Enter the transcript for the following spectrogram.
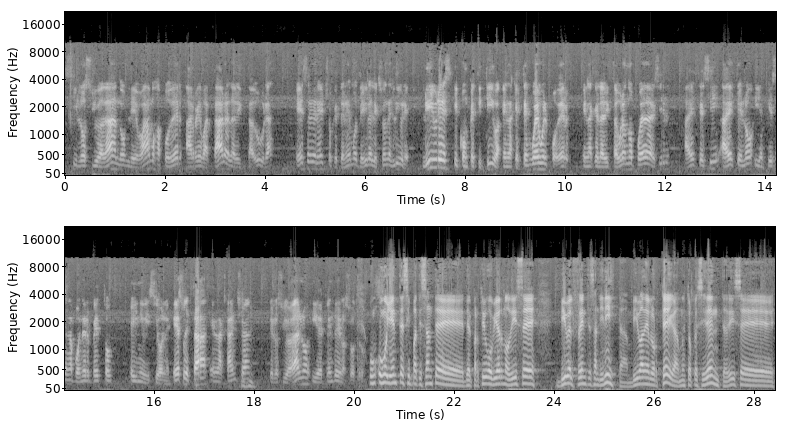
si los ciudadanos le vamos a poder arrebatar a la dictadura ese derecho que tenemos de ir a elecciones libres, libres y competitivas, en las que esté en juego el poder, en la que la dictadura no pueda decir a este sí, a este no, y empiecen a poner vetos e inhibiciones. Eso está en la cancha de los ciudadanos y depende de nosotros. Un, oyente simpatizante del partido gobierno dice, viva el Frente Sandinista, viva Daniel Ortega, nuestro presidente, dice,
